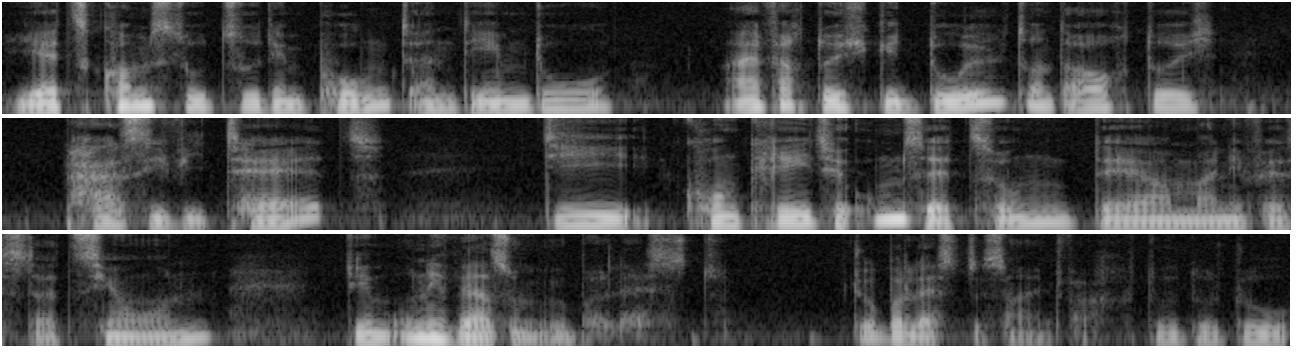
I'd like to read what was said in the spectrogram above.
jetzt kommst du zu dem Punkt, an dem du einfach durch Geduld und auch durch Passivität die konkrete Umsetzung der Manifestation dem Universum überlässt. Du überlässt es einfach. Du, du, du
